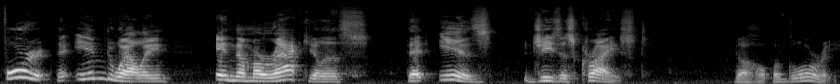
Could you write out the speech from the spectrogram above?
for the indwelling in the miraculous that is Jesus Christ, the hope of glory.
